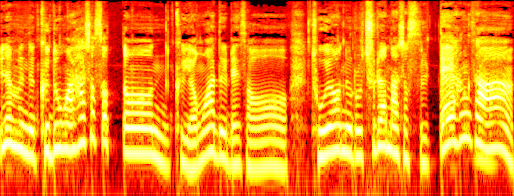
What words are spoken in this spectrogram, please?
왜냐면은 그동안 하셨었던 그 영화들에서 조연으로 출연하셨을 때 항상 음.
